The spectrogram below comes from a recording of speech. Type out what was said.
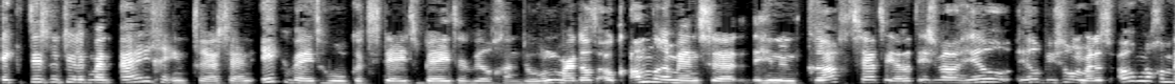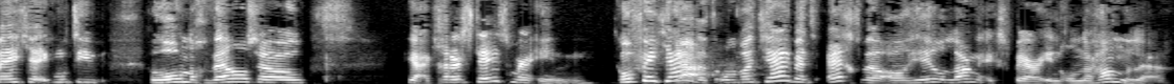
ik, het is natuurlijk mijn eigen interesse en ik weet hoe ik het steeds beter wil gaan doen. Maar dat ook andere mensen in hun kracht zetten, ja, dat is wel heel, heel bijzonder. Maar dat is ook nog een beetje, ik moet die rol nog wel zo, ja, ik ga er steeds meer in. Hoe vind jij dat? Want jij bent echt wel al heel lang expert in onderhandelen.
